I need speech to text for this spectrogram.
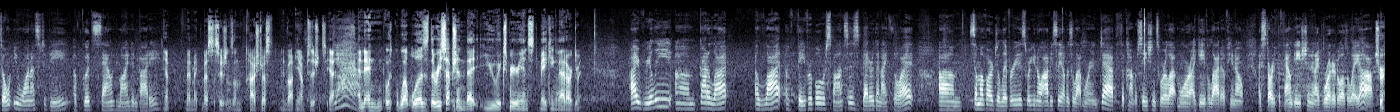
don't you want us to be of good, sound mind and body? Yep. And make the best decisions on high stress, envi- you know, positions. Yeah. Yeah. And and what was the reception that you experienced making that argument? I really um, got a lot, a lot of favorable responses, better than I thought. Um, some of our deliveries were, you know, obviously I was a lot more in depth. The conversations were a lot more. I gave a lot of, you know, I started the foundation and I brought it all the way up. Sure.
